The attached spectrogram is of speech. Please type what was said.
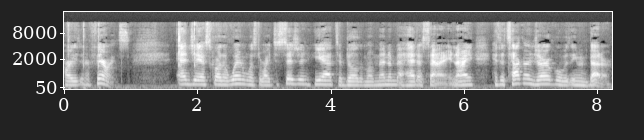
Hardy's interference. MJF scored the win was the right decision. He had to build the momentum ahead of Saturday night. His attack on Jericho was even better,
